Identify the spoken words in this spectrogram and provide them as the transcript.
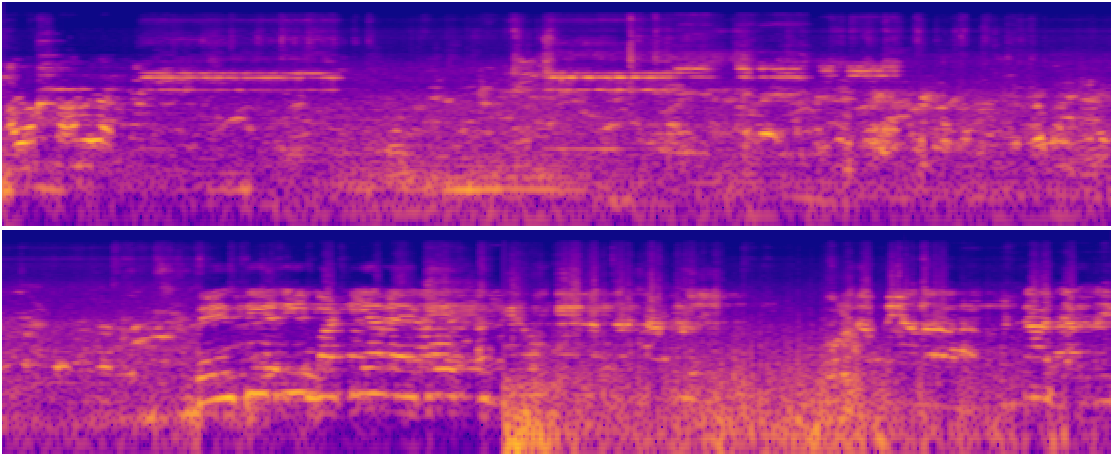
ਆਜੋ ਕੰਮ ਹੋ ਜਾ ਬੇਨਤੀ ਹੈ ਜੀ ਬਾਟੀਆਂ ਲੈ ਕੇ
